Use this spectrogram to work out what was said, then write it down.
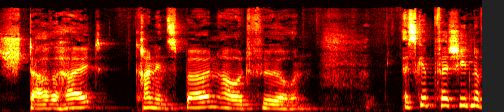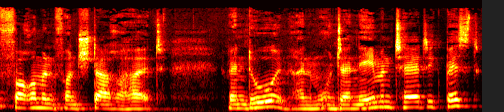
Starrheit kann ins Burnout führen. Es gibt verschiedene Formen von Starrheit. Wenn du in einem Unternehmen tätig bist,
